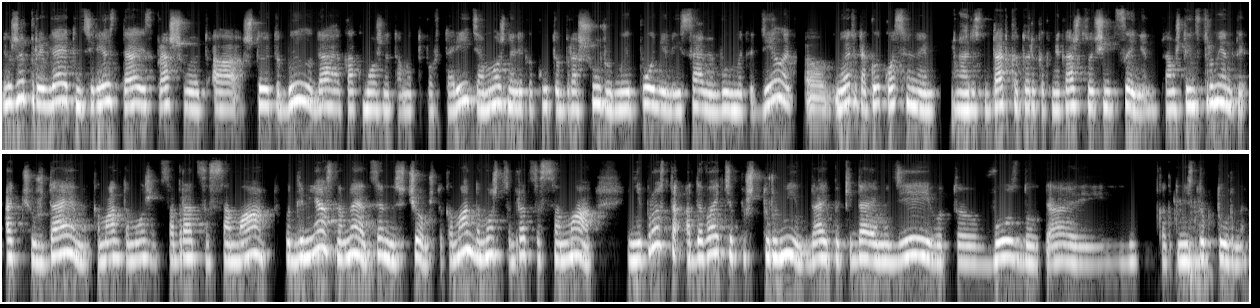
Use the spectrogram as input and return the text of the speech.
и уже проявляют интерес, да, и спрашивают, а что это было, да, как можно там это повторить, а можно ли какую-то брошюру мы поняли и сами будем это делать. Э, но это такой косвенный э, результат, который, как мне кажется, очень ценен, потому что инструменты отчуждаемы, команда может собраться сама. Вот для меня основная ценность в чем? Что команда может собраться сама, и не просто «а давайте поштурмим шумим, да, и покидаем идеи вот э, в воздух, да, и как-то неструктурно.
